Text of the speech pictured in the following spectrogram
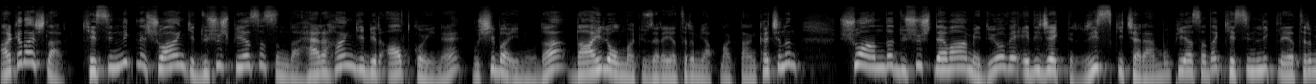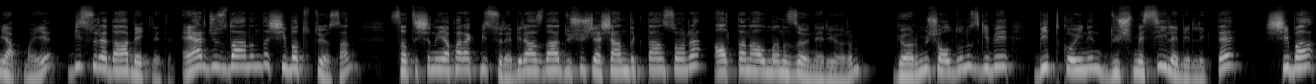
Arkadaşlar kesinlikle şu anki düşüş piyasasında herhangi bir altcoin'e bu Shiba Inu'da dahil olmak üzere yatırım yapmaktan kaçının. Şu anda düşüş devam ediyor ve edecektir. Risk içeren bu piyasada kesinlikle yatırım yapmayı bir süre daha bekletin. Eğer cüzdanında Shiba tutuyorsan satışını yaparak bir süre biraz daha düşüş yaşandıktan sonra alttan almanızı öneriyorum. Görmüş olduğunuz gibi Bitcoin'in düşmesiyle birlikte Shiba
